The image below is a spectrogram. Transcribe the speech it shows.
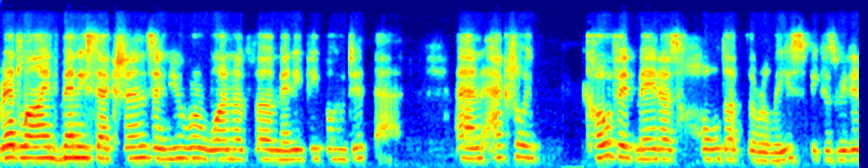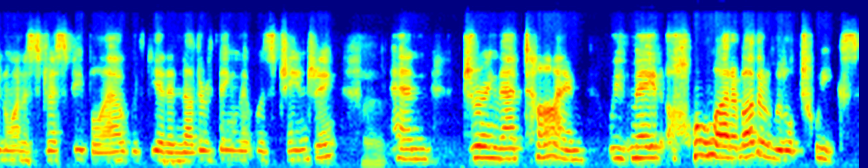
redlined many sections, and you were one of the many people who did that. And actually, COVID made us hold up the release because we didn't want to stress people out with yet another thing that was changing. Right. And during that time, we've made a whole lot of other little tweaks.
